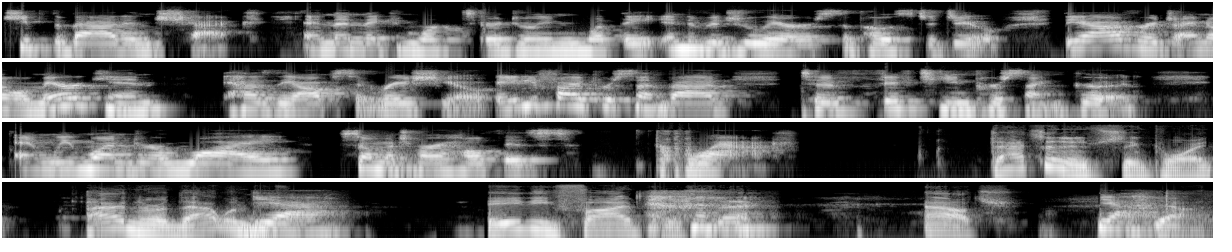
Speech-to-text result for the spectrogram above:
keep the bad in check. And then they can work together doing what they individually are supposed to do. The average, I know American has the opposite ratio 85% bad to 15% good. And we wonder why so much of our health is whack. That's an interesting point. I hadn't heard that one. Before. Yeah. 85%. Ouch. Yeah. Yeah.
